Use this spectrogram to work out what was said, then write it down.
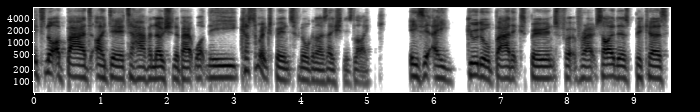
It's not a bad idea to have a notion about what the customer experience of an organization is like is it a good or bad experience for, for outsiders? Because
